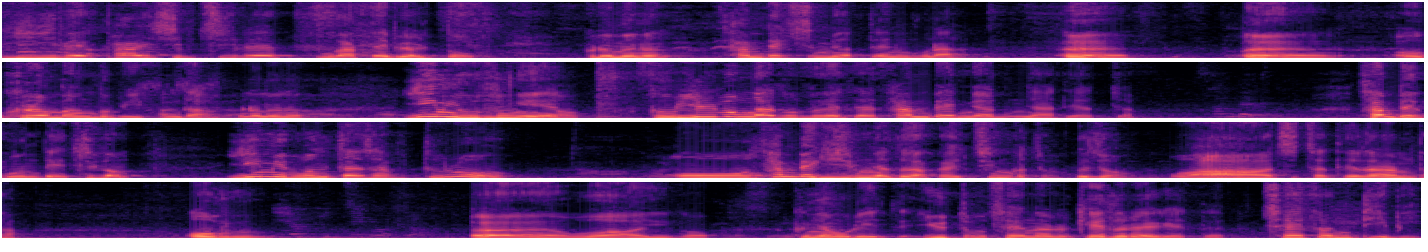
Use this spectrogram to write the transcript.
287에 부가대 별도. 그러면은 310몇 되는구나. 예, 예. 어, 그런 방법이 있습니다. 그러면은 이미 우승이에요. 그럼 일본 때 300몇 야드였죠? 300. 305인데 지금 이미 모니터 샤프트로 오 320야드 가까이 친 거죠. 그죠? 와 진짜 대단합니다. 어우 예, 와 이거 그냥 우리 유튜브 채널을 개설해야겠어요. 최선 TV.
